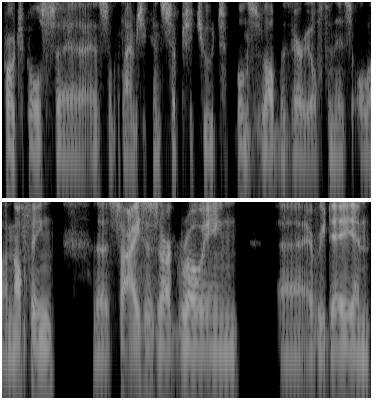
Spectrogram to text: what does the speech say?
protocols, uh, and sometimes you can substitute bonds as well, but very often it's all or nothing. The sizes are growing uh, every day. And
